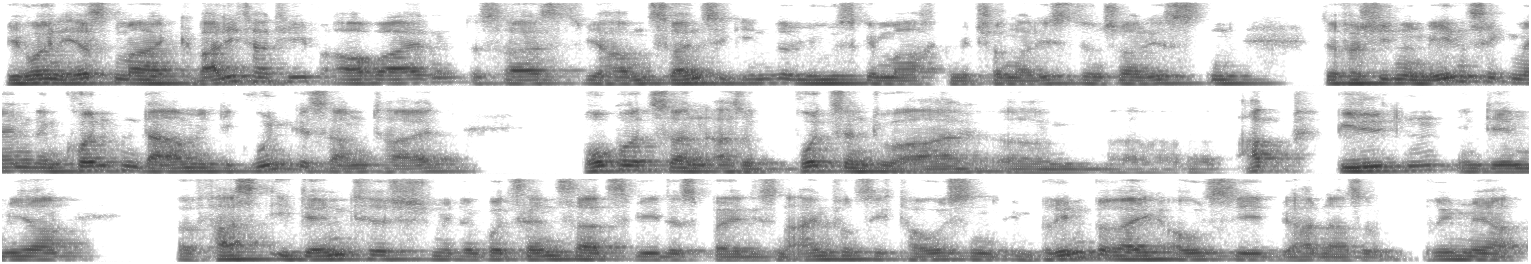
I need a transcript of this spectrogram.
wir wollen erstmal qualitativ arbeiten. Das heißt, wir haben 20 Interviews gemacht mit Journalistinnen und Journalisten der verschiedenen Mediensegmente und konnten damit die Grundgesamtheit proportional, also prozentual ähm, äh, abbilden, indem wir äh, fast identisch mit dem Prozentsatz, wie das bei diesen 41.000 im Printbereich aussieht. Wir hatten also primär,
